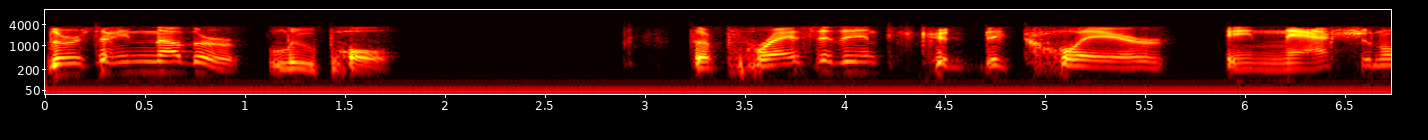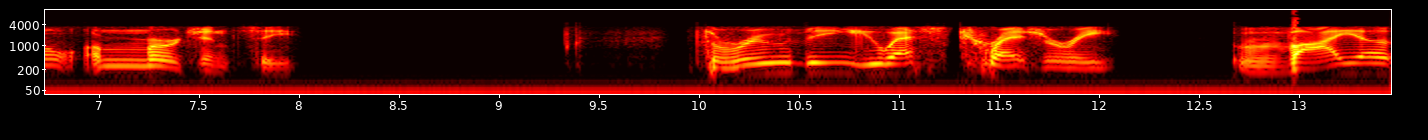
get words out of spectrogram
There's another loophole. The president could declare a national emergency through the U.S. Treasury via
